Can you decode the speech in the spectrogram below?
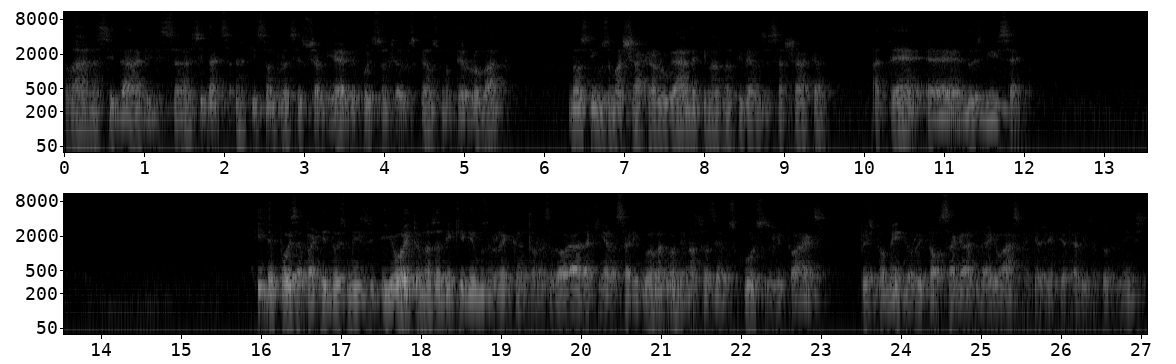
lá na cidade de São, cidade aqui São Francisco Xavier, depois São José dos Campos, Monteiro Lobato. Nós tínhamos uma chácara alugada que nós mantivemos essa chácara até é, eh, 2007. E depois, a partir de 2008, nós adquirimos o Recanto Rosa Dourada aqui em Araçariguama, onde nós fazemos cursos rituais, principalmente o ritual sagrado da ayahuasca, que a gente realiza todo mês.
